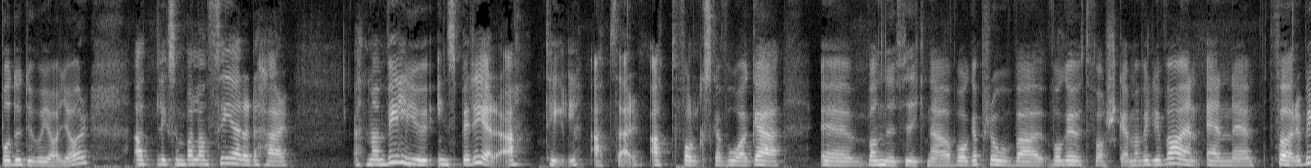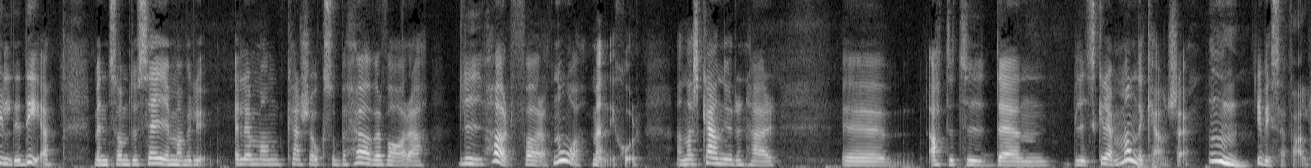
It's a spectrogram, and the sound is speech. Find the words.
både du och jag gör. Att liksom balansera det här, att man vill ju inspirera till att, så här, att folk ska våga eh, vara nyfikna, våga prova, våga utforska. Man vill ju vara en, en eh, förebild i det. Men som du säger, man vill ju, eller man kanske också behöver vara lyhörd för att nå människor. Annars kan ju den här eh, attityden bli skrämmande kanske. I vissa fall.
